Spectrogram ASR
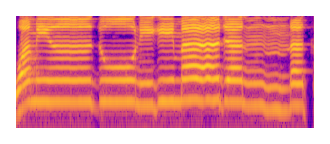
وَمِن دُونِهِمَا جَنَّتَانِ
